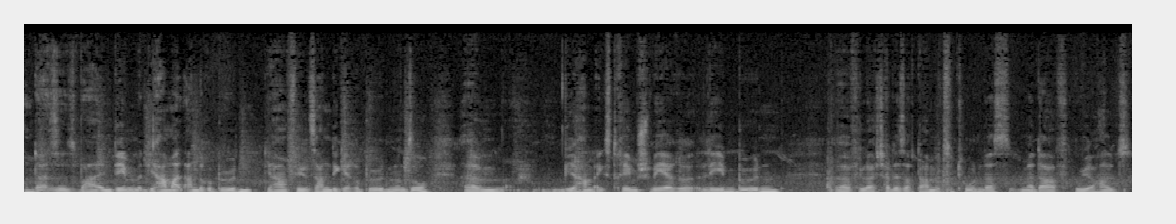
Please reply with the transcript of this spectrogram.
und das ist, war in dem, die haben halt andere Böden, die haben viel sandigere Böden und so. Ähm, wir haben extrem schwere Lehmböden. Äh, vielleicht hat es auch damit zu tun, dass man da früher halt,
